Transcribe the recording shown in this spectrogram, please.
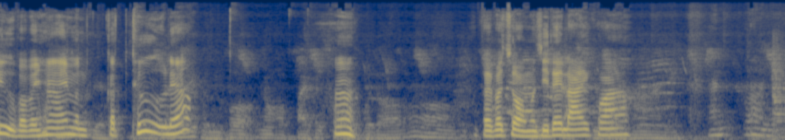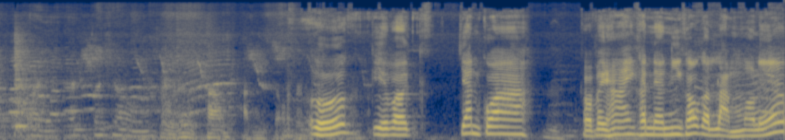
ชื่อไปไปให้มันกระทื่อแล้วคนบอกน้องออกไปไปสอนบ่ดอไปประจองมันสิได้หลายกว่าอันก็ไปอันก็ชอบโตได้ข้ามพันสองเออเกี่ยวว่าย่านกว่าพอไปให้คะแนนนี้เขาก็หล่ำเอาแล้ว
